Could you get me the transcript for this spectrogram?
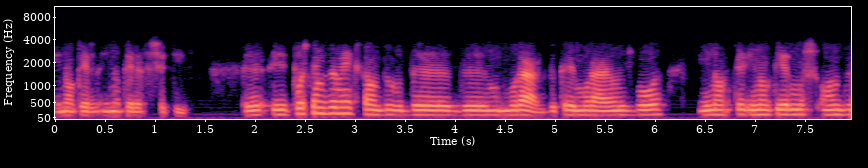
e não ter, e não ter essa chatice. Uh, e depois temos também a questão do, de, de morar, de querer morar em Lisboa, e não, ter, e não termos onde,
